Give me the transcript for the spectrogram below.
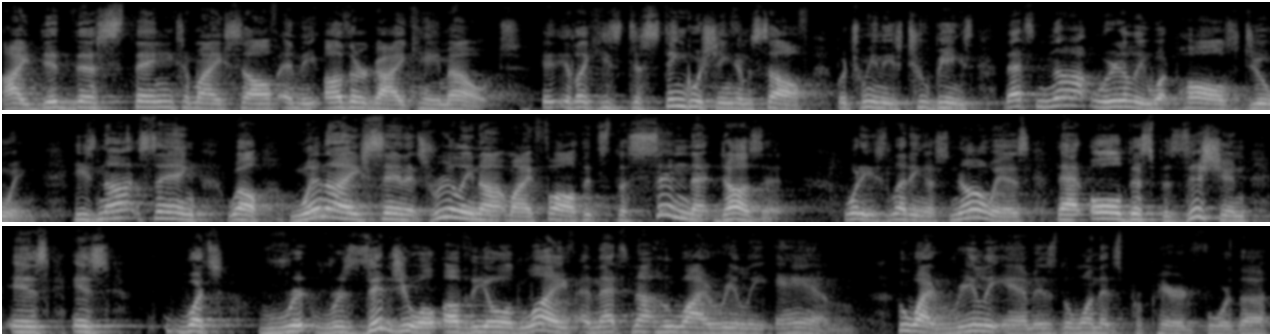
I did this thing to myself and the other guy came out. It, it, like he's distinguishing himself between these two beings. That's not really what Paul's doing. He's not saying, well, when I sin, it's really not my fault, it's the sin that does it. What he's letting us know is that old disposition is, is what's re- residual of the old life, and that's not who I really am. Who I really am is the one that's prepared for the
